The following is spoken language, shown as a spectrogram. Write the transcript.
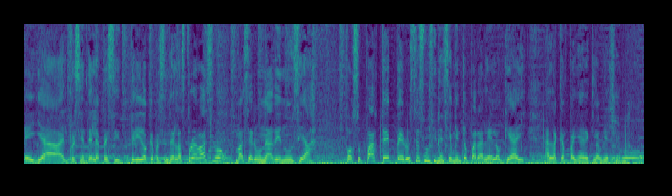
Ella, el presidente le ha pedido que presente las pruebas. Va a ser una denuncia por su parte, pero esto es un financiamiento paralelo que hay a la campaña de Claudia Sheinbaum.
